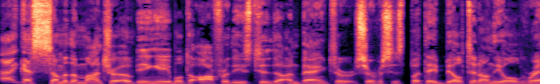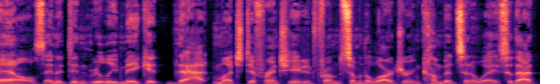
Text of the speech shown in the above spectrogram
I guess some of the mantra of being able to offer these to the unbanked or services, but they built it on the old rails and it didn't really make it that much differentiated from some of the larger incumbents in a way. So that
